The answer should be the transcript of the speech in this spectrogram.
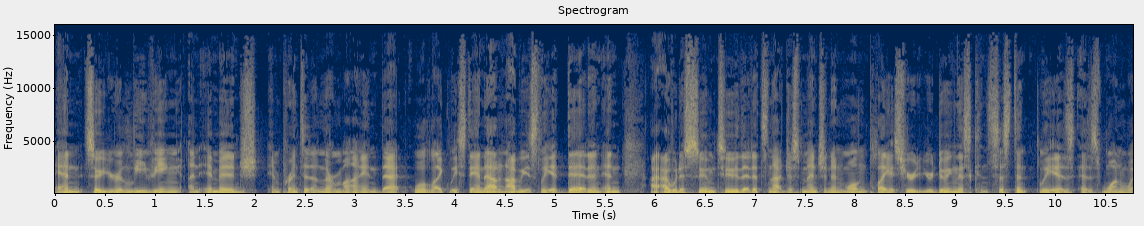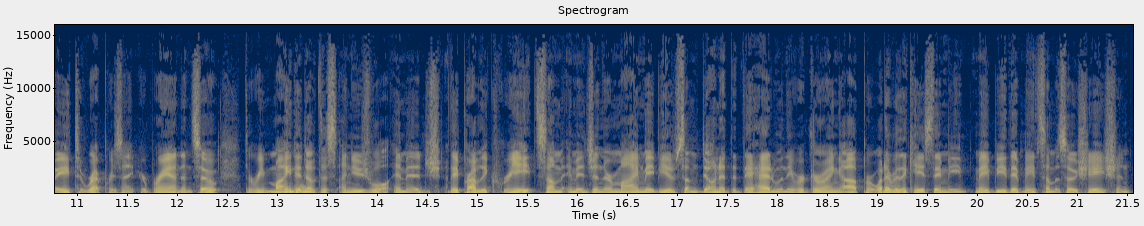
and so you're leaving an image imprinted on their mind that will likely stand out. And obviously it did. And, and I would assume too that it's not just mentioned in one place. You're, you're doing this consistently as, as one way to represent your brand. And so they're reminded mm-hmm. of this unusual image. They probably create some image in their mind, maybe of some donut that they had when they were growing up or whatever the case they may, may be. They've made some association.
